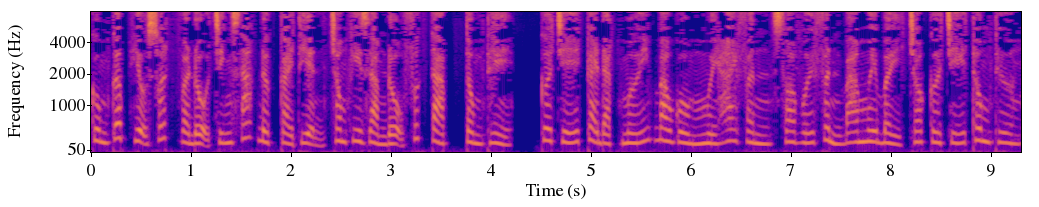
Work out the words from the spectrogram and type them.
Cung cấp hiệu suất và độ chính xác được cải thiện trong khi giảm độ phức tạp, tổng thể, cơ chế cài đặt mới bao gồm 12 phần so với phần 37 cho cơ chế thông thường.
